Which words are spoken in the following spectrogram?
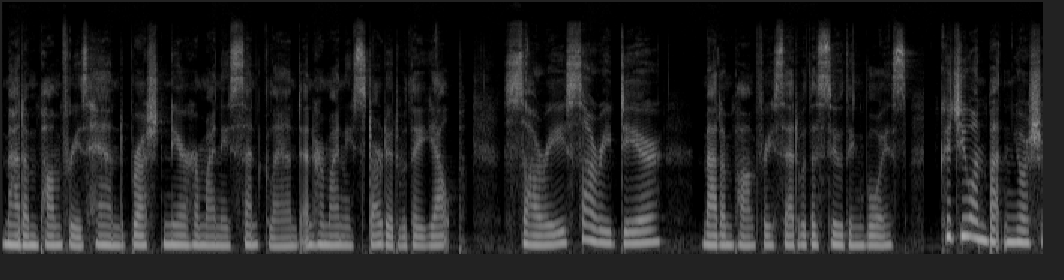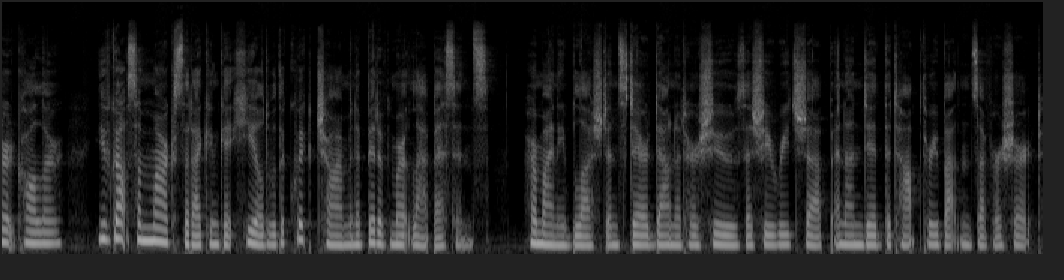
Madame Pomfrey's hand brushed near Hermione's scent gland, and Hermione started with a yelp. Sorry, sorry, dear, Madame Pomfrey said with a soothing voice. Could you unbutton your shirt collar? You've got some marks that I can get healed with a quick charm and a bit of Murtlap essence. Hermione blushed and stared down at her shoes as she reached up and undid the top three buttons of her shirt.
